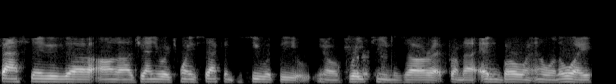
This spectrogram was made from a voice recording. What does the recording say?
fascinated uh, on uh, January 22nd to see what the you know great teams are at, from uh, Edinboro and Illinois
